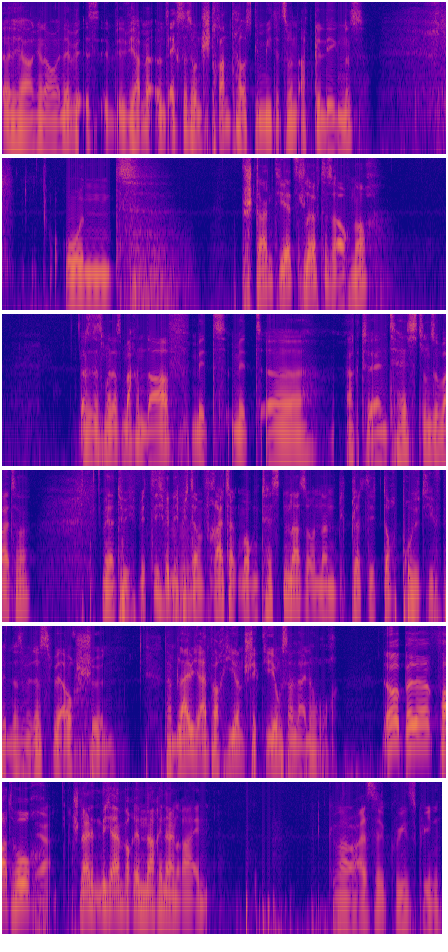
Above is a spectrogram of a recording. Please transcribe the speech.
äh, ja genau, ne, wir, es, wir haben ja uns extra so ein Strandhaus gemietet, so ein abgelegenes. Und Stand jetzt läuft das auch noch. Also, dass man das machen darf mit, mit äh, aktuellen Tests und so weiter. Wäre natürlich witzig, wenn ich mich dann Freitagmorgen testen lasse und dann plötzlich doch positiv bin. Das wäre das wär auch schön. Dann bleibe ich einfach hier und schicke die Jungs alleine hoch. Ja, bitte, fahrt hoch. Ja. Schneidet mich einfach im Nachhinein rein. Genau, also Greenscreen.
